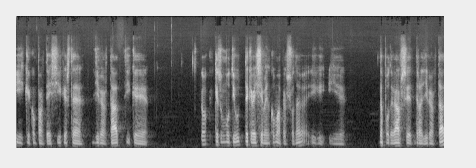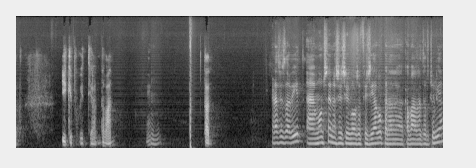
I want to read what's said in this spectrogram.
i que comparteixi aquesta llibertat i que, no? que és un motiu de creixement com a persona i, i d'apoderar-se de la llibertat i que pugui tirar endavant. Tant. Gràcies, David. Eh, Montse, no sé si vols afegir alguna cosa per acabar la tertúlia.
